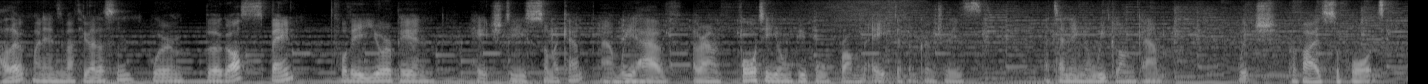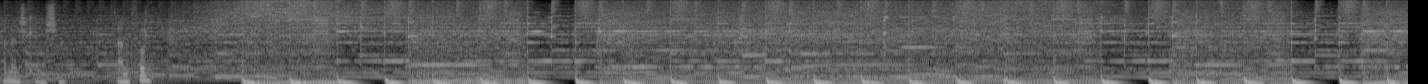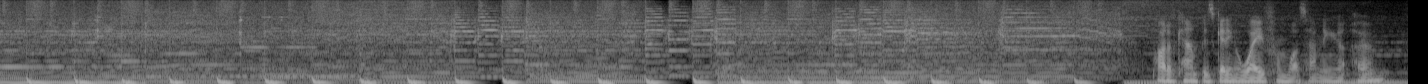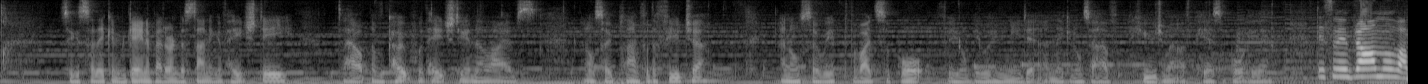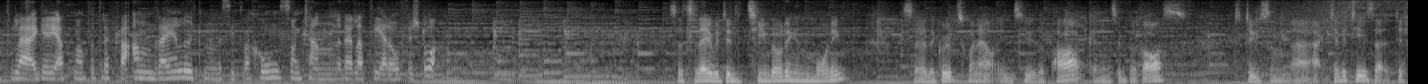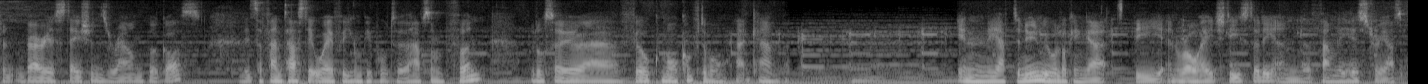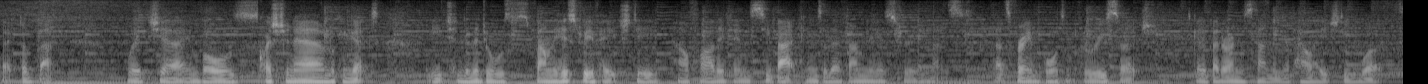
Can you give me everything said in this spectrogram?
Hello, my name is Matthew Ellison. We're in Burgos, Spain for the European HD Summer Camp and we have around 40 young people from eight different countries attending a week-long camp which provides support and education and fun. Part of camp is getting away from what's happening at home so, so they can gain a better understanding of HD, to help them cope with HD in their lives and also plan for the future. And also we provide support for young people who need it and they can also have a huge amount of peer support here. Det som är bra med att vara på läger är att man får träffa andra i en liknande situation som kan relatera och förstå. So today we did team building in the morning. So the groups went out into the park and into Burgos do some uh, activities at different various stations around Burgos. It's a fantastic way for young people to have some fun, but also uh, feel more comfortable at camp. In the afternoon we were looking at the Enroll HD study and the family history aspect of that, which uh, involves questionnaire and looking at each individual's family history of HD, how far they can see back into their family history and that's, that's very important for research to get a better understanding of how HD works.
